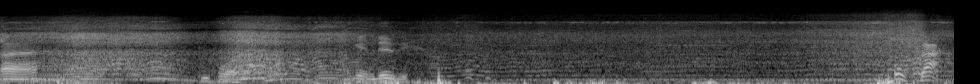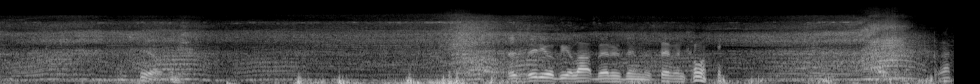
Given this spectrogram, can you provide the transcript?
Uh. I'm getting dizzy. Oh God! Shit. This video would be a lot better than the 720. God.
